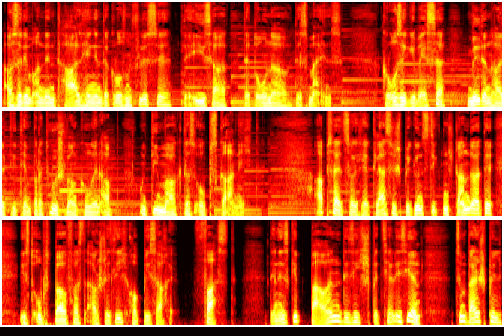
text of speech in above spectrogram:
außerdem an den Talhängen der großen Flüsse, der Isar, der Donau, des Mains. Große Gewässer mildern halt die Temperaturschwankungen ab und die mag das Obst gar nicht. Abseits solcher klassisch begünstigten Standorte ist Obstbau fast ausschließlich Hobbysache. Fast. Denn es gibt Bauern, die sich spezialisieren, zum Beispiel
